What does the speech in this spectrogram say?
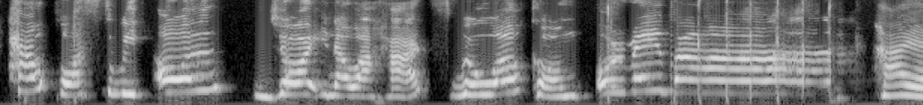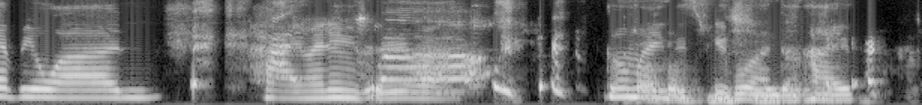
help us with all joy in our hearts. We welcome Oreva. Hi everyone. Hi, my name is Eva. Don't mind these people and the hype.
